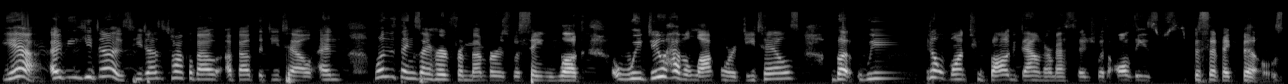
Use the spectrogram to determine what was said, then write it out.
yeah, I mean he does. He does talk about about the detail. And one of the things I heard from members was saying, "Look, we do have a lot more details, but we don't want to bog down our message with all these specific bills.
